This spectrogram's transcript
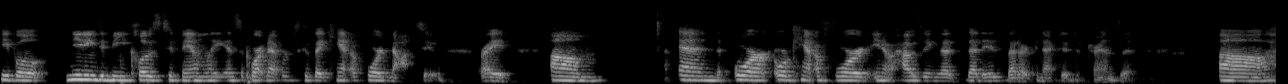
people needing to be close to family and support networks because they can't afford not to, right? Um, and or or can't afford, you know, housing that that is better connected to transit. Uh,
